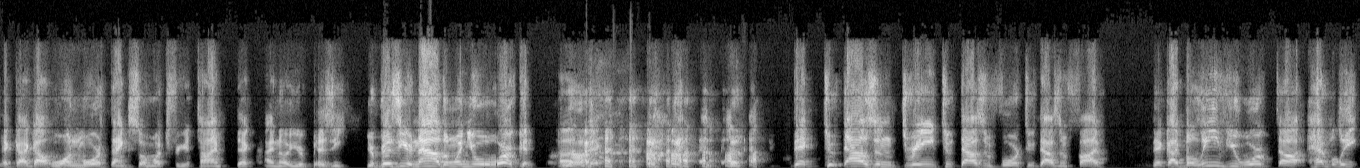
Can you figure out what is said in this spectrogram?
Dick, I got one more. Thanks so much for your time, Dick. I know you're busy. You're busier now than when you were working. Uh, no. Dick. Dick, 2003, 2004, 2005. Dick, I believe you worked uh, heavily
